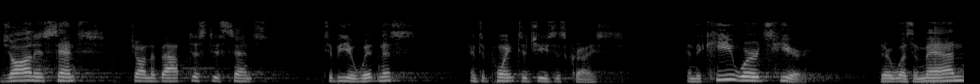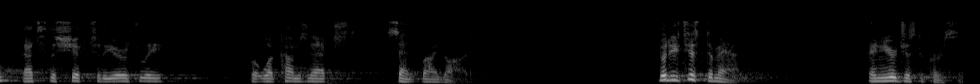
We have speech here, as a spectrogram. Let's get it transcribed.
John is sent, John the Baptist is sent to be a witness and to point to Jesus Christ. And the key words here, there was a man, that's the shift to the earthly, but what comes next, sent by God. But he's just a man, and you're just a person.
